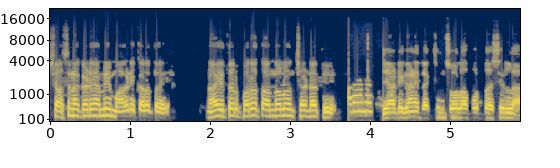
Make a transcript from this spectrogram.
शासनाकडे आम्ही मागणी करत आहे. नाहीतर परत आंदोलन छेडण्यात येईल. या ठिकाणी दक्षिण सोलापूर तहसीलला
